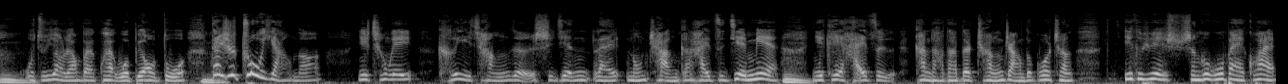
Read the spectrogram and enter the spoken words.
嗯，我就要两百块，我不要多。但是助养呢，你成为可以长的时间来农场跟孩子见面，嗯，你可以孩子看到他的成长的过程，一个月省个五百块，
